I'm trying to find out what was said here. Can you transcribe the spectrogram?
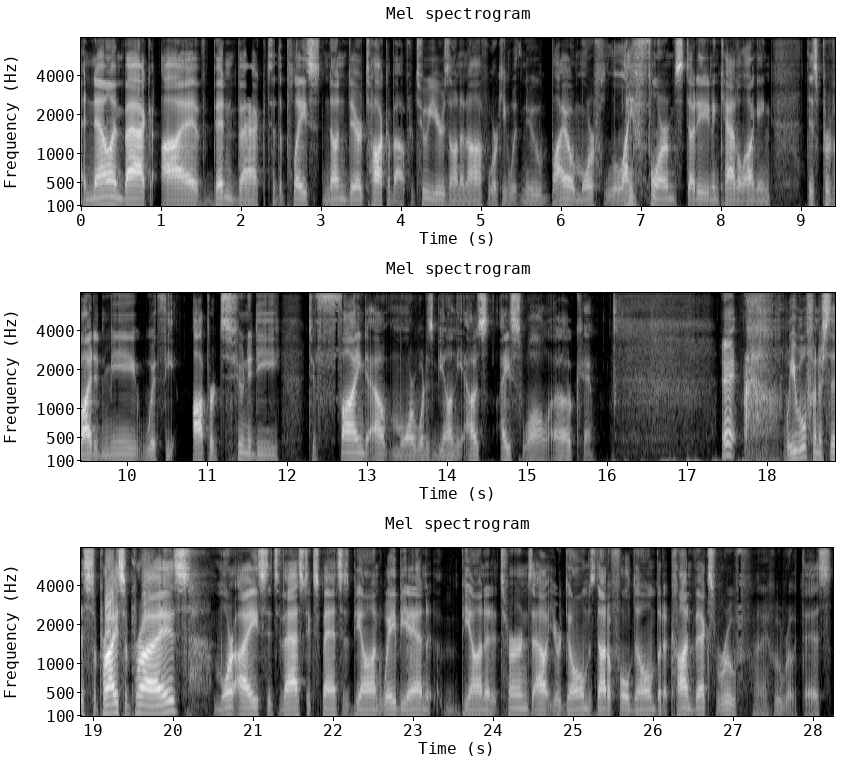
and now I'm back. I've been back to the place none dare talk about for two years on and off, working with new biomorph life forms, studying and cataloging. This provided me with the opportunity to find out more what is beyond the ice, ice wall. Okay. We will finish this. Surprise, surprise. More ice. Its vast expanses beyond, way beyond, beyond it. It turns out your dome is not a full dome, but a convex roof. Uh, who wrote this?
